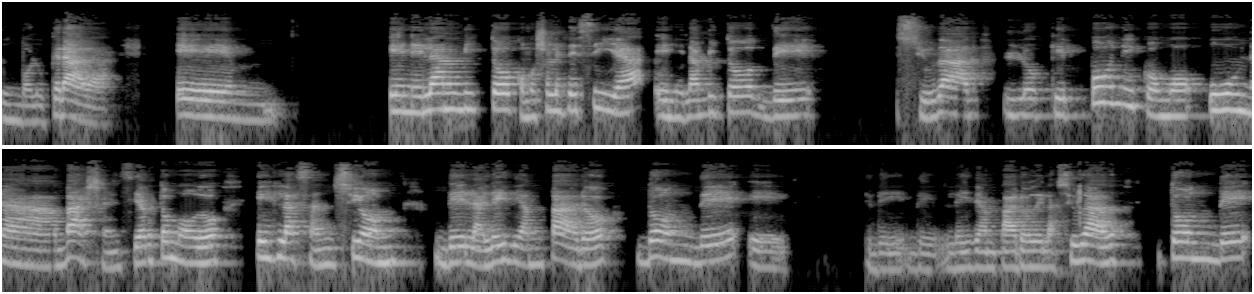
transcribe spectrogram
involucrada. Em, en el ámbito, como yo les decía, en el ámbito de ciudad, lo que pone como una valla, en cierto modo, es la sanción de la ley de amparo, donde, eh, de, ley de amparo de la ciudad, donde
